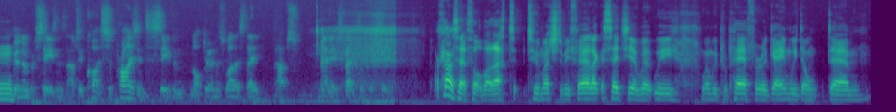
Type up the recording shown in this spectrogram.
Mm. a good number of seasons now. It quite surprising to see them not doing as well as they perhaps many expected this season? I can't say I've thought about that t- too much. To be fair, like I said to you, we, we when we prepare for a game, we don't um,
